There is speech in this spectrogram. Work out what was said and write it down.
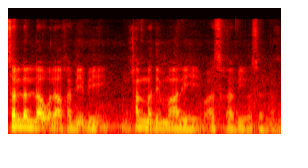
सल्ला हबीबी मोहम्मद व असहाबी वसल्लम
